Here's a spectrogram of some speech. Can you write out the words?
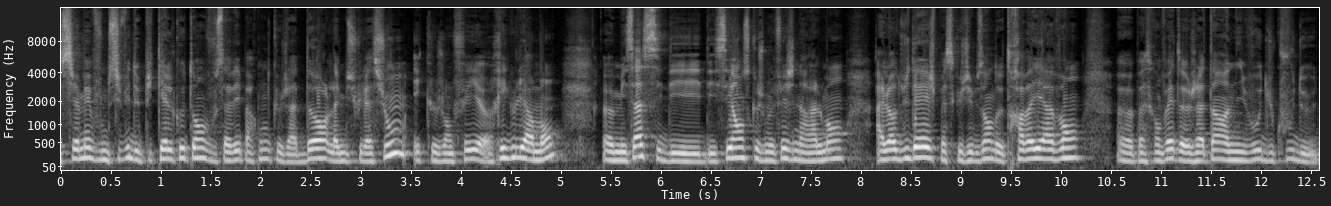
Si jamais vous me suivez depuis quelques temps, vous savez par contre que j'adore la musculation et que j'en fais régulièrement. mais ça c'est des, séances que je me fais généralement à l'heure du déj parce que j'ai besoin de travailler avant, euh, parce qu'en fait j'atteins un niveau du coup de,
